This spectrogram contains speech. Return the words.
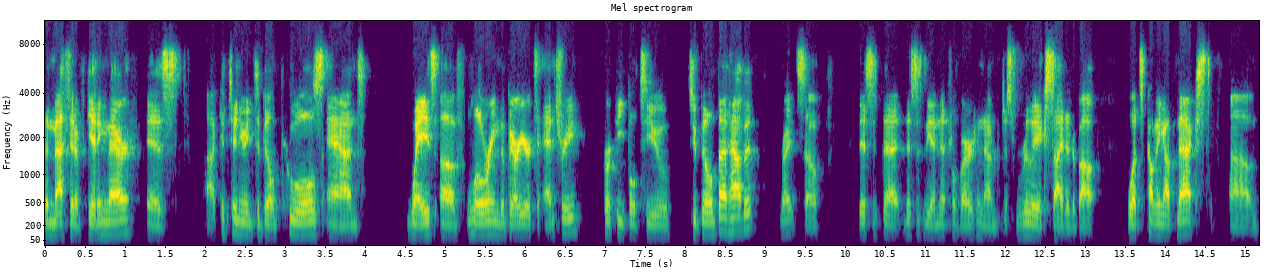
the method of getting there is uh, continuing to build tools and ways of lowering the barrier to entry for people to to build that habit right? So this is the this is the initial version. I'm just really excited about what's coming up next um,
